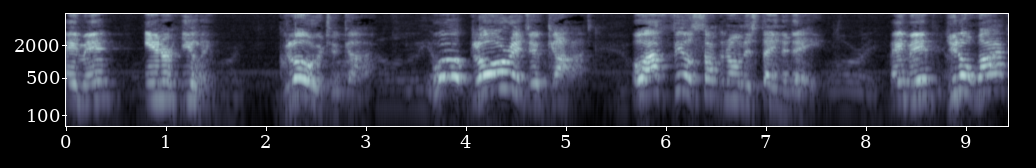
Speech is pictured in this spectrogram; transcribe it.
Amen. Inner healing. Glory to God. Oh, glory to God. Oh, I feel something on this thing today. Amen. You know why?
